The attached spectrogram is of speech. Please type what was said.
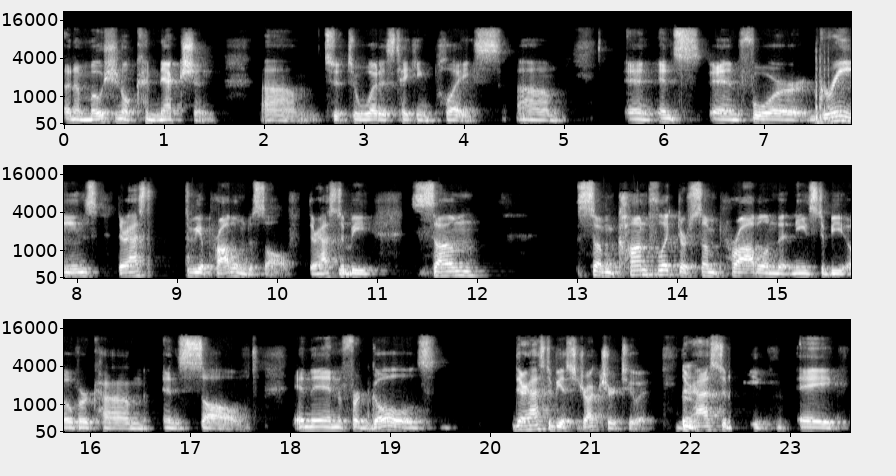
an emotional connection um, to, to what is taking place. Um, and, and, and for greens, there has to be a problem to solve. There has to be some, some conflict or some problem that needs to be overcome and solved. And then for golds, there has to be a structure to it. There hmm. has to be a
